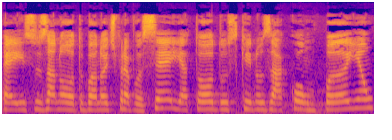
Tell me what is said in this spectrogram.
É isso, Zanotto. Boa noite para você e a todos que nos acompanham.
